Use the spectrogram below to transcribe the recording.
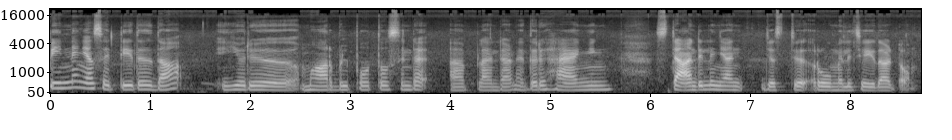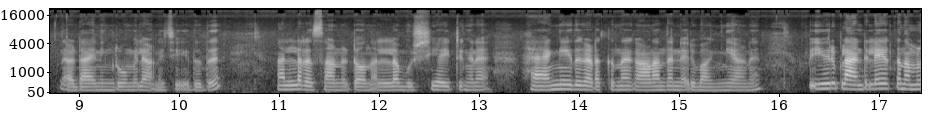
പിന്നെ ഞാൻ സെറ്റ് ചെയ്തത് ഇതാ ഈ ഒരു മാർബിൾ പോത്തോസിന്റെ പ്ലാന്റാണ് ഇതൊരു ഹാങ്ങിങ് സ്റ്റാൻഡിൽ ഞാൻ ജസ്റ്റ് റൂമിൽ ചെയ്ത കേട്ടോ. ഡൈനിങ് റൂമിലാണ് ചെയ്തത്. നല്ല രസമാണ് കേട്ടോ നല്ല ബുഷിയായിട്ട് ഇങ്ങനെ ഹാങ് ചെയ്ത് കിടക്കുന്നത് കാണാൻ തന്നെ ഒരു ഭംഗിയാണ്. അപ്പോൾ ഈ ഒരു പ്ലാന്റിലെയൊക്കെ നമ്മൾ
